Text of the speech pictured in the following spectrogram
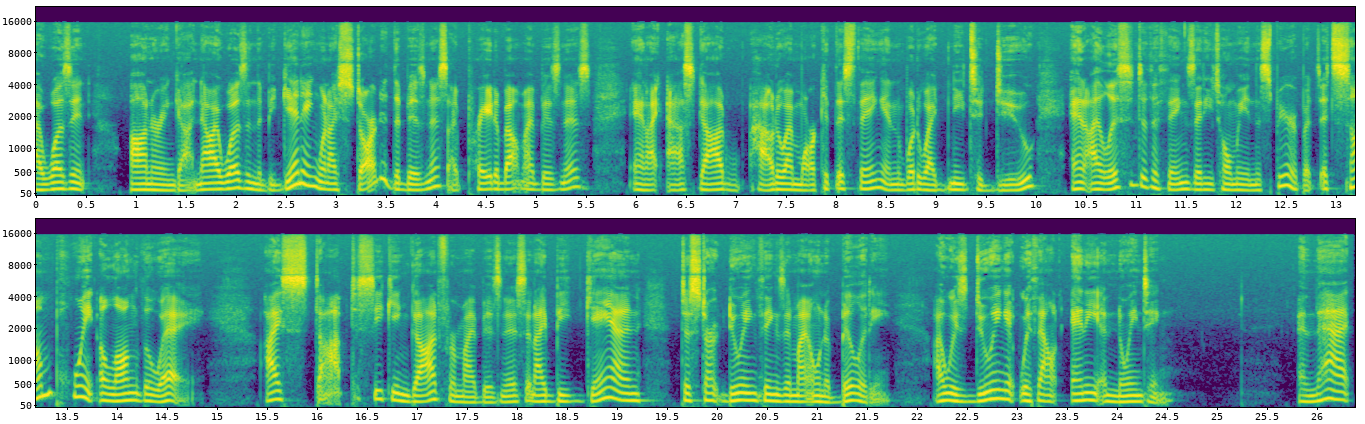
I wasn't honoring God. Now, I was in the beginning when I started the business. I prayed about my business and I asked God, how do I market this thing and what do I need to do? And I listened to the things that He told me in the Spirit. But at some point along the way, I stopped seeking God for my business and I began to start doing things in my own ability. I was doing it without any anointing. And that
